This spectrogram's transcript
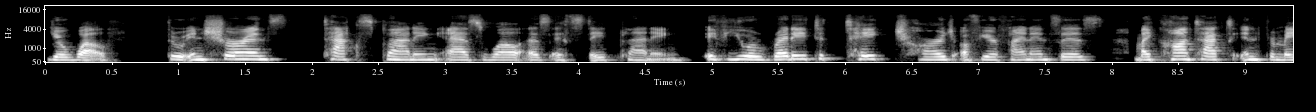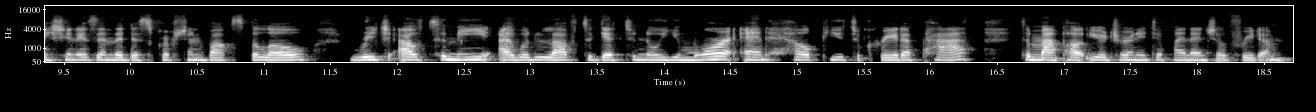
your wealth through insurance, tax planning, as well as estate planning. If you are ready to take charge of your finances, my contact information is in the description box below. Reach out to me. I would love to get to know you more and help you to create a path to map out your journey to financial freedom.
